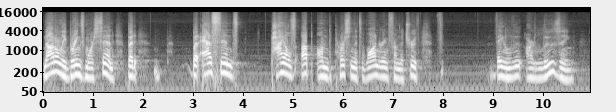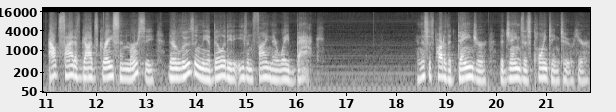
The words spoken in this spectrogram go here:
not only brings more sin, but, but as sin piles up on the person that's wandering from the truth, they lo- are losing outside of God's grace and mercy, they're losing the ability to even find their way back. And this is part of the danger that James is pointing to here.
